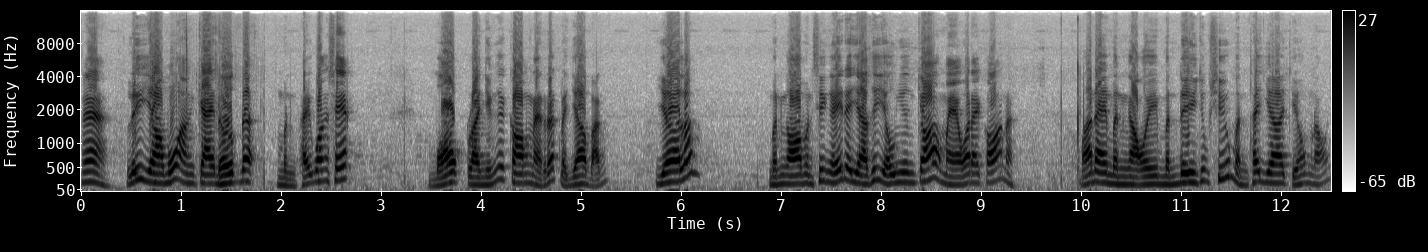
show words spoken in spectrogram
ha, lý do muốn ăn chay được đó, mình phải quan sát. Một là những cái con này rất là dơ bẩn, dơ lắm. Mình ngồi mình suy nghĩ, bây giờ thí dụ như chó con mèo ở đây có nè ở đây mình ngồi mình đi chút xíu mình thấy dơ, chịu không nổi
